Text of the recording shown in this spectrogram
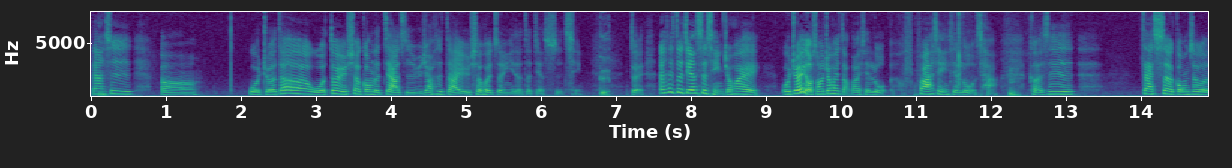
但是，呃，我觉得我对于社工的价值比较是在于社会正义的这件事情。对对，但是这件事情就会，我觉得有时候就会找到一些落，发现一些落差。嗯，可是。在社工这个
